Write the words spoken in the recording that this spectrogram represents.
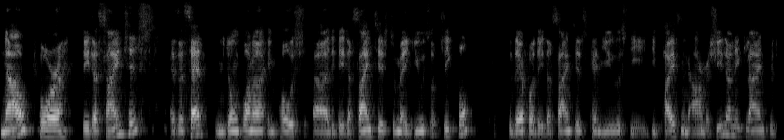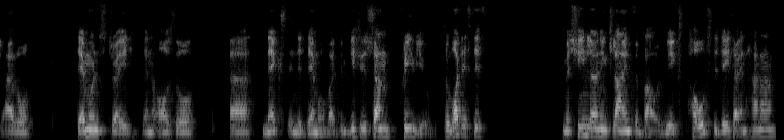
Now for data scientists, as I said, we don't want to impose uh, the data scientists to make use of SQL. So therefore, data scientists can use the, the Python and R machine learning client, which I will demonstrate then also uh, next in the demo, but give you some preview. So what is this machine learning clients about? We expose the data in HANA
